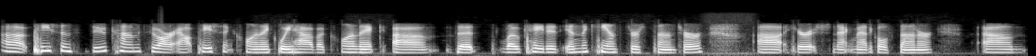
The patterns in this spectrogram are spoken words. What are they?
Uh, patients do come to our outpatient clinic. We have a clinic um, that's located in the cancer center uh, here at Schneck Medical Center. Um,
